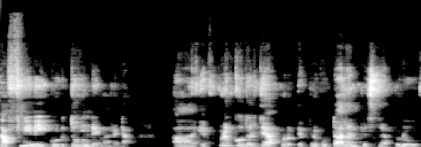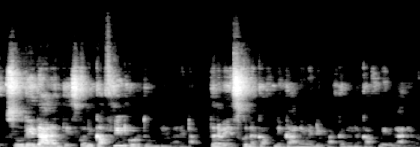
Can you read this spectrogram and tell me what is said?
కఫ్నీని కుడుతూ ఉండేవారట. ఎప్పుడు కుదిరితే అప్పుడు ఎప్పుడు కుట్టాలనిపిస్తే అప్పుడు సూది దారం తీసుకొని కఫ్నీని కుడుతూ ఉండేవారట. తను వేసుకున్న కఫ్నీ కానివ్వండి పక్కన ఉన్న కఫ్నీని కానివ్వండి.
